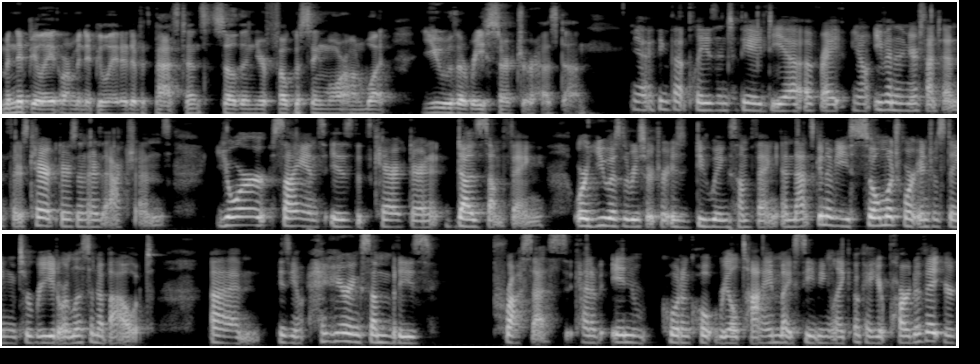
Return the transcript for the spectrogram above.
manipulate or manipulated if it's past tense. So then you're focusing more on what you, the researcher, has done. Yeah, I think that plays into the idea of, right, you know, even in your sentence, there's characters and there's actions. Your science is this character and it does something, or you as the researcher is doing something. And that's going to be so much more interesting to read or listen about, um, is, you know, hearing somebody's process kind of in quote unquote real time by seeming like, okay, you're part of it, you're,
